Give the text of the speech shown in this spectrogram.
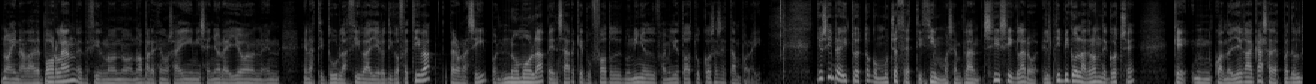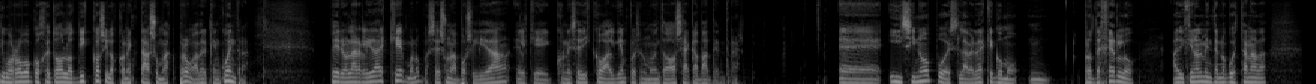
No hay nada de Portland, es decir, no, no, no aparecemos ahí mi señora y yo en, en, actitud lasciva y erótico festiva, pero aún así, pues no mola pensar que tus fotos de tu niño, de tu familia, todas tus cosas están por ahí. Yo siempre he visto esto con mucho escepticismo, es en plan, sí, sí, claro, el típico ladrón de coche que mm, cuando llega a casa después del último robo coge todos los discos y los conecta a su Mac Pro a ver qué encuentra. Pero la realidad es que, bueno, pues es una posibilidad el que con ese disco alguien, pues en un momento dado sea capaz de entrar. Eh, y si no, pues la verdad es que como mm, protegerlo adicionalmente no cuesta nada,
